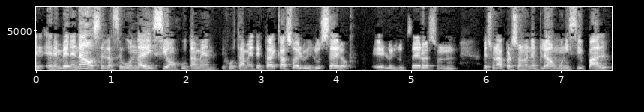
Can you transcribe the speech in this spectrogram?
En, Envenenados, en la segunda edición, justamente, justamente está el caso de Luis Lucero. Eh, Luis Lucero es, un, es una persona, un empleado municipal,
